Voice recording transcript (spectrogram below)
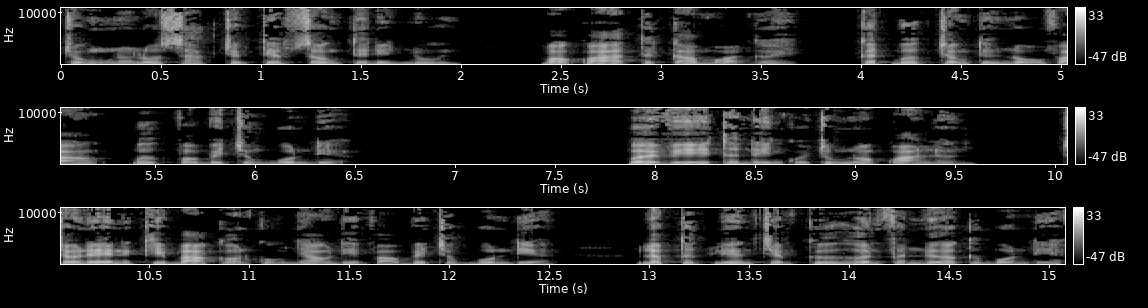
chúng nó lột xác trực tiếp xông tới đỉnh núi, bỏ qua tất cả mọi người, cất bước trong tiếng nổ vang bước vào bên trong bồn địa. Bởi vì thân hình của chúng nó quá lớn, cho nên khi ba con cùng nhau đi vào bên trong bồn địa, lập tức liền chiếm cứ hơn phân nửa cái bồn địa,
